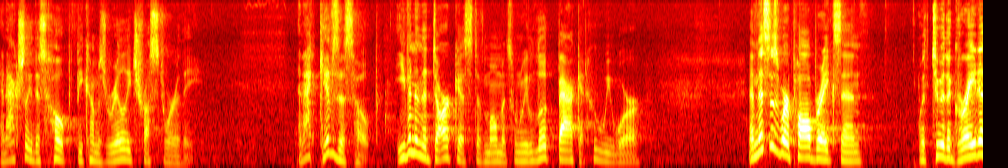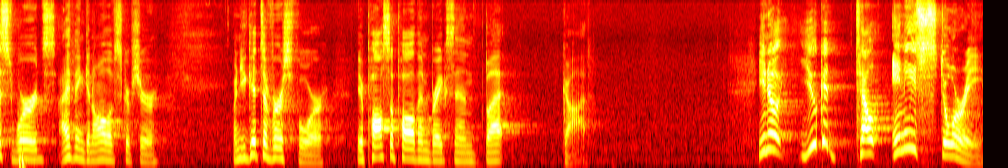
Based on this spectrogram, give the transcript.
And actually, this hope becomes really trustworthy. And that gives us hope, even in the darkest of moments when we look back at who we were. And this is where Paul breaks in with two of the greatest words, I think, in all of Scripture. When you get to verse 4, the Apostle Paul then breaks in, but God. You know, you could tell any story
